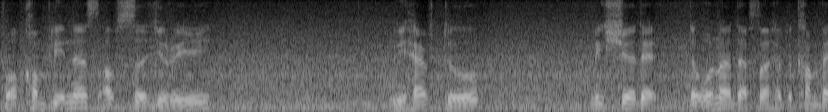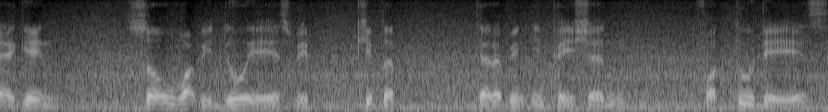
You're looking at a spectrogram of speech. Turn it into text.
for completeness of surgery, we have to make sure that the owner does not have to come back again. So what we do is we keep the terrapin inpatient for two days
